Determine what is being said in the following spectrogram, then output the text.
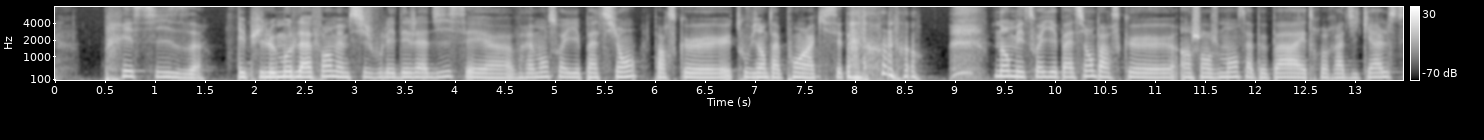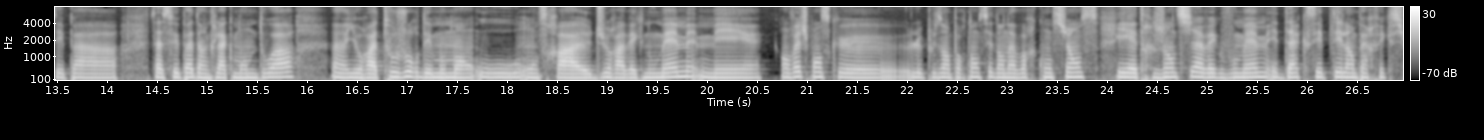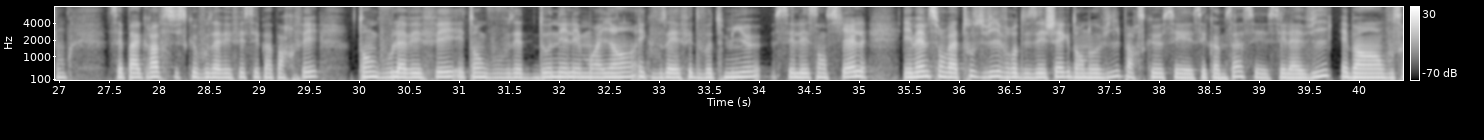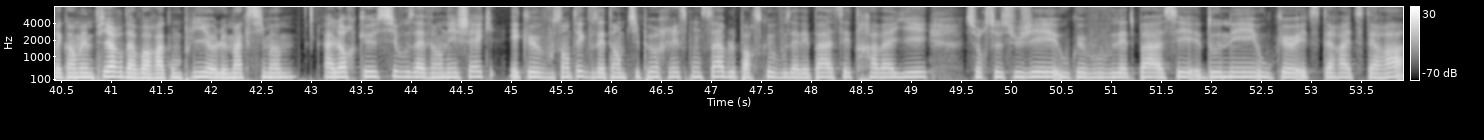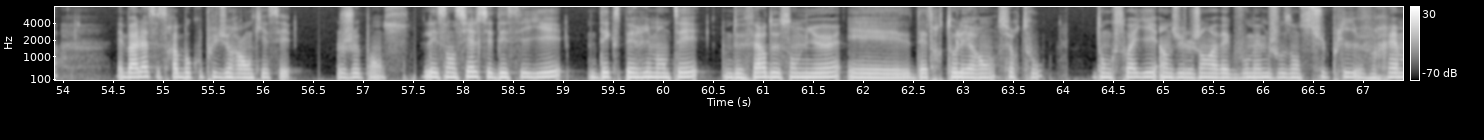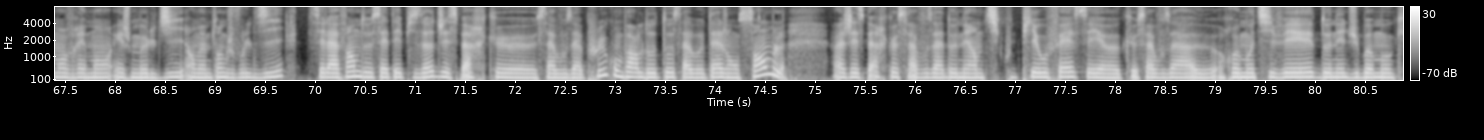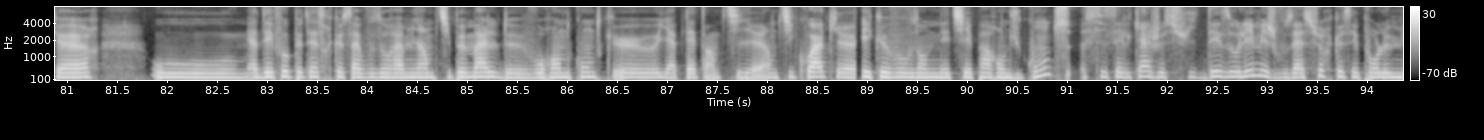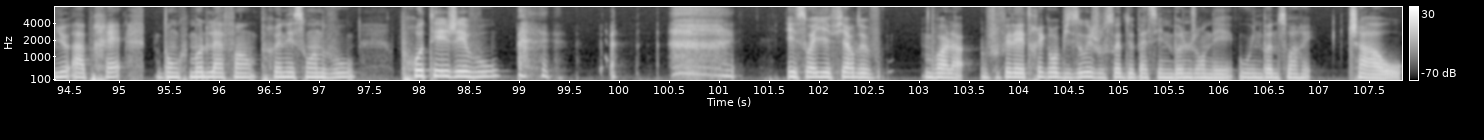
précise. Et puis le mot de la fin, même si je vous l'ai déjà dit, c'est euh, vraiment soyez patient parce que tout vient à point à qui c'est non, mais soyez patient parce que un changement, ça peut pas être radical, c'est pas, ça se fait pas d'un claquement de doigts. Euh, il y aura toujours des moments où on sera dur avec nous-mêmes, mais en fait, je pense que le plus important, c'est d'en avoir conscience et être gentil avec vous-même et d'accepter l'imperfection. C'est pas grave si ce que vous avez fait, c'est pas parfait. Tant que vous l'avez fait et tant que vous vous êtes donné les moyens et que vous avez fait de votre mieux, c'est l'essentiel. Et même si on va tous vivre des échecs dans nos vies, parce que c'est comme ça, c'est la vie, eh ben, vous serez quand même fiers d'avoir accompli euh, le maximum. Alors que si vous avez un échec et que vous sentez que vous êtes un petit peu responsable parce que vous n'avez pas assez travaillé sur ce sujet ou que vous vous êtes pas assez donné ou que etc etc, et ben là ce sera beaucoup plus dur à encaisser, je pense. L'essentiel c'est d'essayer, d'expérimenter, de faire de son mieux et d'être tolérant surtout. Donc soyez indulgents avec vous-même, je vous en supplie vraiment, vraiment, et je me le dis en même temps que je vous le dis. C'est la fin de cet épisode, j'espère que ça vous a plu, qu'on parle d'auto-sabotage ensemble. Euh, j'espère que ça vous a donné un petit coup de pied aux fesses et euh, que ça vous a euh, remotivé, donné du baume au cœur, ou à défaut peut-être que ça vous aura mis un petit peu mal de vous rendre compte qu'il y a peut-être un petit, un petit couac euh, et que vous vous en étiez pas rendu compte. Si c'est le cas, je suis désolée, mais je vous assure que c'est pour le mieux après. Donc mot de la fin, prenez soin de vous, protégez-vous et soyez fiers de vous. Voilà, je vous fais des très gros bisous et je vous souhaite de passer une bonne journée ou une bonne soirée. Ciao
